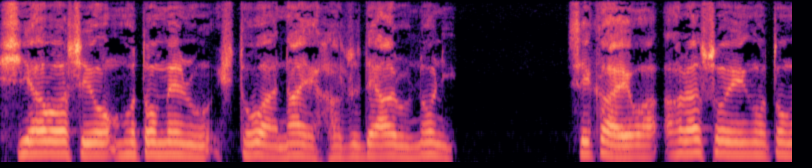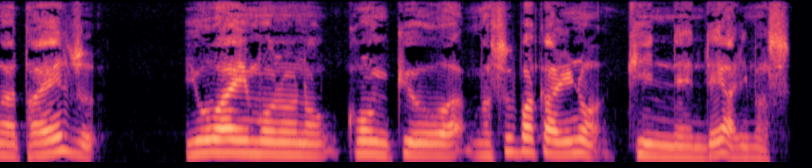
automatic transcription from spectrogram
幸せを求める人はないはずであるのに世界は争い事が絶えず弱い者の困窮は増すばかりの近年であります。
